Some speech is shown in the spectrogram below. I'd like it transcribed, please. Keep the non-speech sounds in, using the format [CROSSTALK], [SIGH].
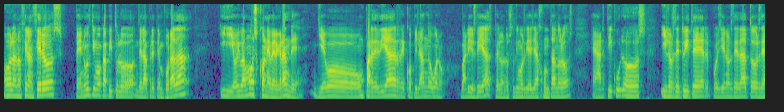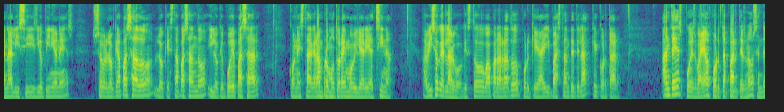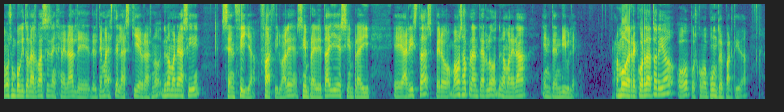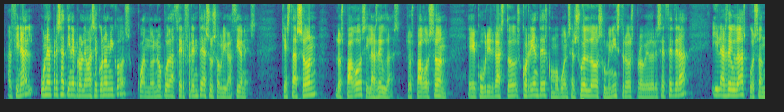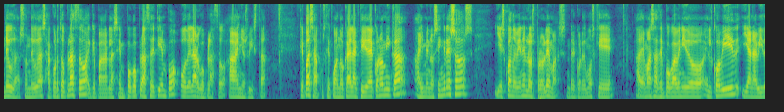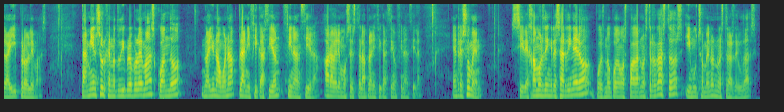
Hola no financieros, penúltimo capítulo de la pretemporada y hoy vamos con Evergrande. Llevo un par de días recopilando, bueno, varios días, pero en los últimos días ya juntándolos, eh, artículos, hilos de Twitter, pues llenos de datos, de análisis y opiniones sobre lo que ha pasado, lo que está pasando y lo que puede pasar con esta gran promotora inmobiliaria china. Aviso que es largo, que esto va para rato porque hay bastante tela que cortar. Antes, pues vayamos por partes, ¿no? Sentemos un poquito las bases en general del tema este, las quiebras, ¿no? De una manera así sencilla, fácil, ¿vale? Siempre hay detalles, siempre hay eh, aristas, pero vamos a plantearlo de una manera entendible. A modo de recordatorio o pues como punto de partida. Al final, una empresa tiene problemas económicos cuando no puede hacer frente a sus obligaciones, que estas son los pagos y las deudas. Los pagos son eh, cubrir gastos corrientes como pueden ser sueldos, suministros, proveedores, etcétera. Y las deudas, pues son deudas, son deudas a corto plazo, hay que pagarlas en poco plazo de tiempo o de largo plazo, a años vista. ¿Qué pasa? Pues que cuando cae la actividad económica hay menos ingresos y es cuando vienen los problemas. Recordemos que además hace poco ha venido el COVID y han habido ahí problemas. También surgen otro tipo de problemas cuando no hay una buena planificación financiera. Ahora veremos esto la planificación financiera. En resumen, si dejamos de ingresar dinero, pues no podemos pagar nuestros gastos y mucho menos nuestras deudas.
